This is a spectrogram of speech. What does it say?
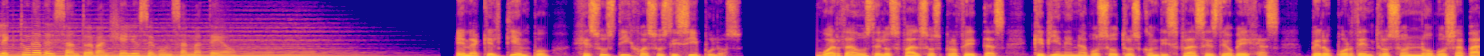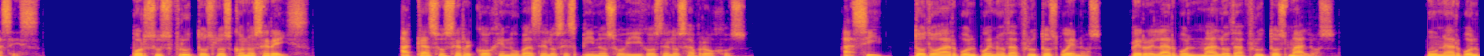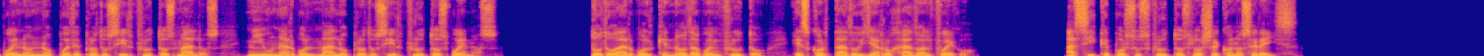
Lectura del Santo Evangelio según San Mateo. En aquel tiempo, Jesús dijo a sus discípulos, Guardaos de los falsos profetas, que vienen a vosotros con disfraces de ovejas, pero por dentro son lobos rapaces. Por sus frutos los conoceréis. ¿Acaso se recogen uvas de los espinos o higos de los abrojos? Así, todo árbol bueno da frutos buenos, pero el árbol malo da frutos malos. Un árbol bueno no puede producir frutos malos, ni un árbol malo producir frutos buenos. Todo árbol que no da buen fruto es cortado y arrojado al fuego. Así que por sus frutos los reconoceréis.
